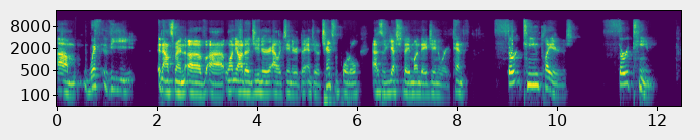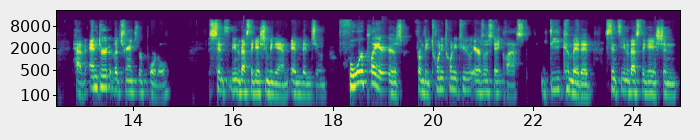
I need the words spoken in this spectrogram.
Um, with the announcement of uh, Lanyata Jr. Alexander to enter the transfer portal as of yesterday, Monday, January 10th. 13 players, 13 have entered the transfer portal since the investigation began in mid June. Four players from the 2022 Arizona State class decommitted since the investigation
